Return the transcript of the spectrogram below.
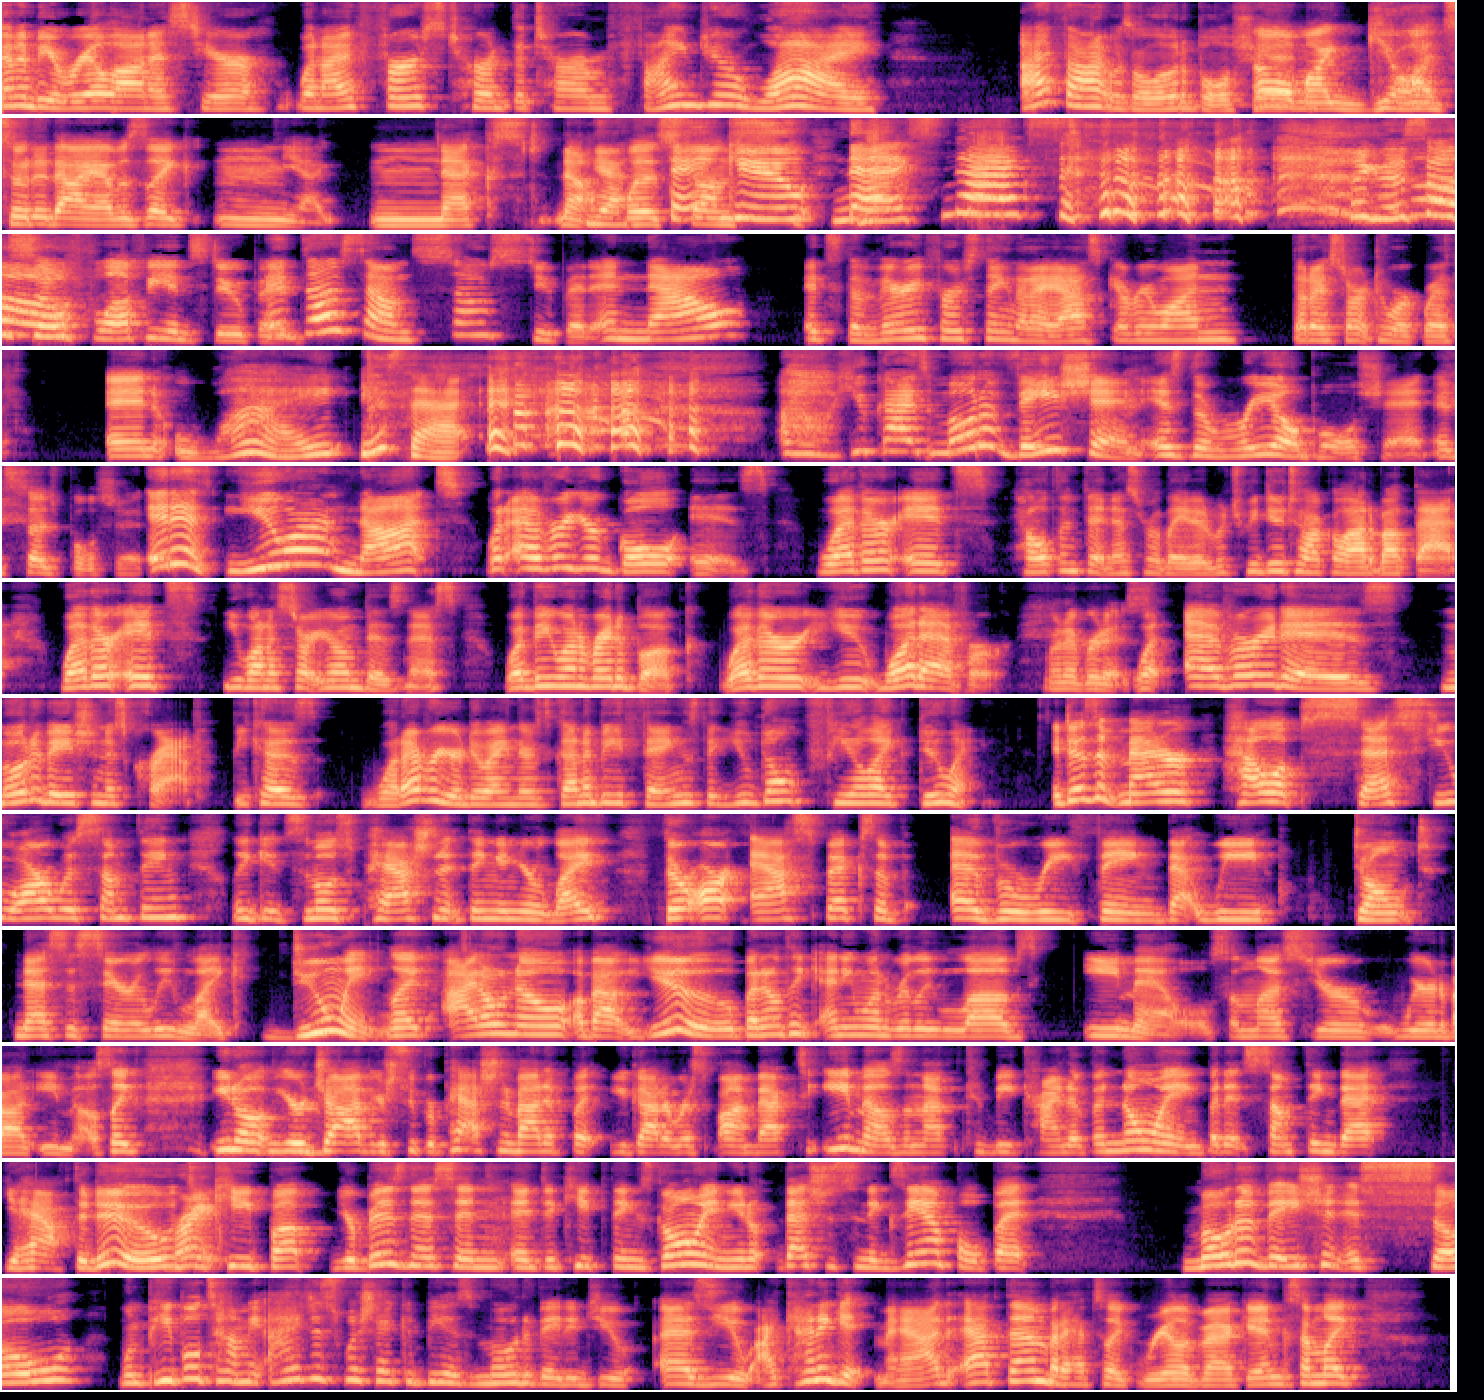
Gonna be real honest here. When I first heard the term find your why, I thought it was a load of bullshit. Oh my god, so did I. I was like, mm, yeah, next. No, Yeah. well, Thank sounds- you. Next, next. like this sounds so Oh. fluffy and stupid. It does sound so stupid. And now it's the very first thing that I ask everyone that I start to work with. and why is that? Oh, you guys, motivation is the real bullshit. it's such bullshit. It is. You are not, whatever your goal is, whether it's health and fitness related, which we do talk a lot about that, whether it's you want to start your own business, whether you want to write a book, whether you, whatever, Whatever it is. whatever it is, motivation is crap because whatever you're doing, there's going to be things that you don't feel like doing. It doesn't matter how obsessed you are with something, like it's the most passionate thing in your life. There are aspects of everything that we don't necessarily like doing. Like, I don't know about you, but I don't think anyone really loves emails unless you're weird about emails. Like, you know, your job, you're super passionate about it, but you got to respond back to emails, and that can be kind of annoying, but it's something that you have to do Right. to keep up your business and and to keep things going. You know, that's just an example, but motivation is so when people tell me i just wish i could be as motivated you as you i kind of get mad at them but i have to like reel it back in because i'm like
